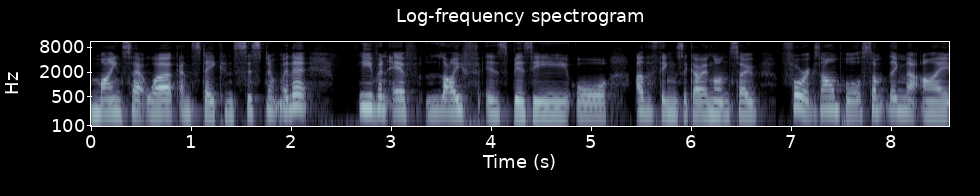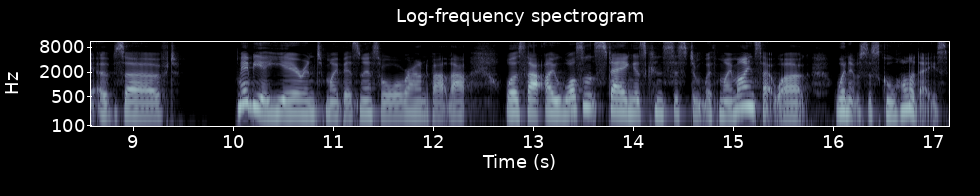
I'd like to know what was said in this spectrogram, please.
mindset work and stay consistent with it even if life is busy or other things are going on. So, for example, something that I observed maybe a year into my business or around about that was that I wasn't staying as consistent with my mindset work when it was the school holidays.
